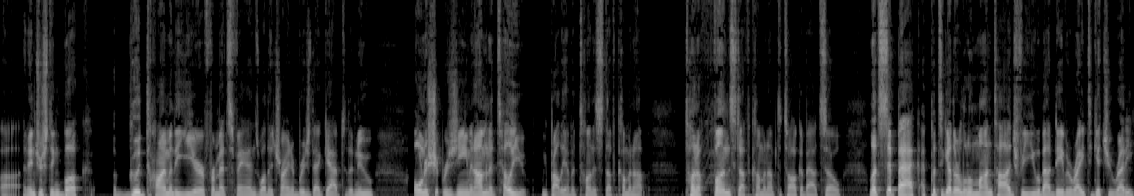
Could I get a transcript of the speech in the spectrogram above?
Uh, an interesting book, a good time of the year for Mets fans while they're trying to bridge that gap to the new ownership regime. And I'm going to tell you, we probably have a ton of stuff coming up ton of fun stuff coming up to talk about. So let's sit back. I put together a little montage for you about David Wright to get you ready.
